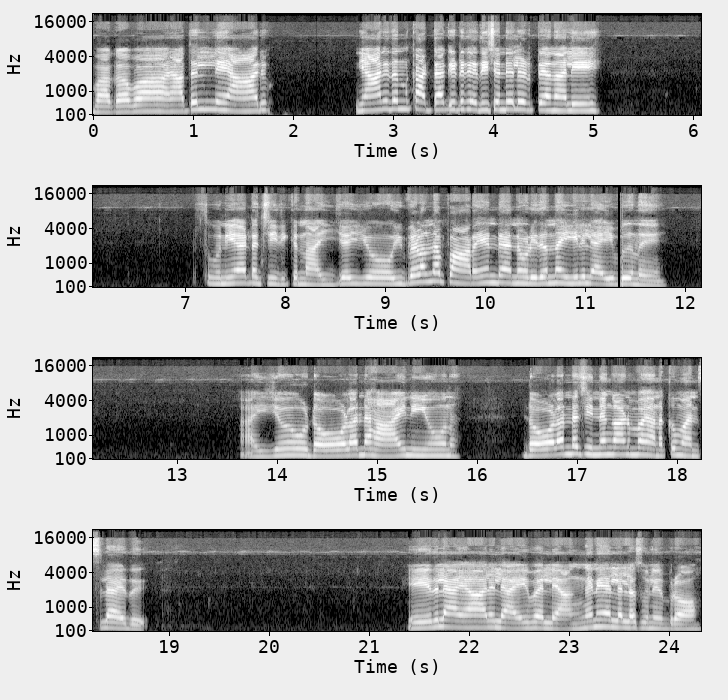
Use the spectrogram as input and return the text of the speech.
ഭഗവാൻ അതല്ലേ ആരും ഞാനിതൊന്ന് കട്ടാക്കിയിട്ട് രതീശന്റെ കയ്യിൽ എന്നാൽ? സുനിയേട്ടൻ ചിരിക്കുന്ന. അയ്യയ്യോ ഇവളെന്നാ പറയണ്ടേ എന്നോട്? ഇതെന്നാ ഈ ലൈവ് അയ്യോ ഡോളറിന്റെ ഹായ് നിയൂന്ന്. ഡോളറിന്റെ ചിഹ്നം കാണുമ്പോ എനക്ക് മനസ്സിലായത്. ഏതിലായാലും ലൈവ് അല്ലേ? അങ്ങനെയല്ലല്ലോ സുനിൽ ബ്രോ.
